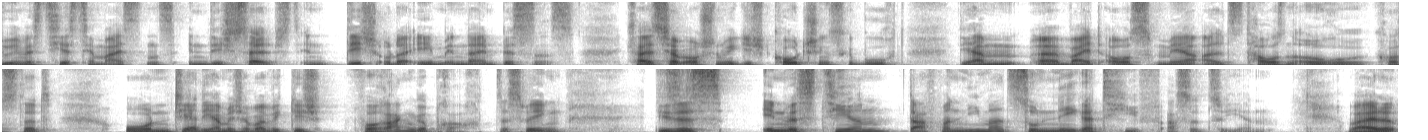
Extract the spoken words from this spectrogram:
du investierst ja meistens in dich selbst, in dich oder eben in dein Business. Das heißt, ich habe auch schon wirklich Coachings gebucht, die haben äh, weitaus mehr als 1000 Euro gekostet. Und ja, die haben mich aber wirklich vorangebracht. Deswegen, dieses Investieren darf man niemals so negativ assoziieren. Weil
